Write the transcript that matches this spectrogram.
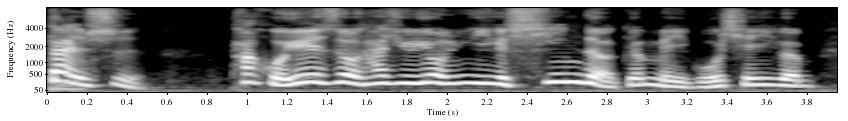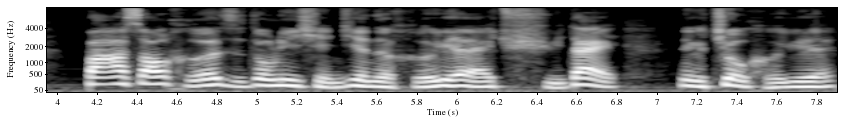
但是他毁约之后，他就用一个新的跟美国签一个八艘核子动力潜舰的合约来取代那个旧合约。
